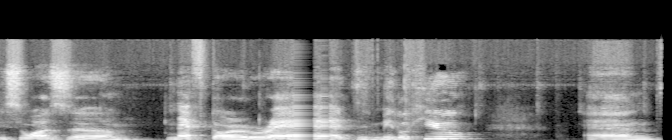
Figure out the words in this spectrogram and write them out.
this was um, Naphthol red middle hue and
